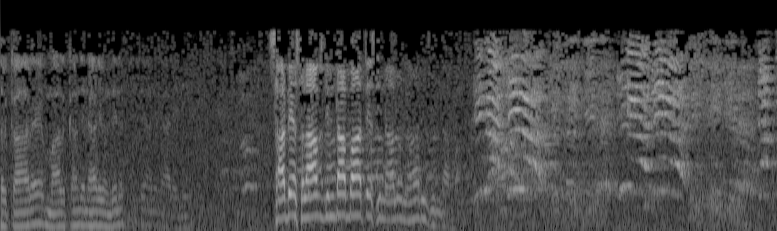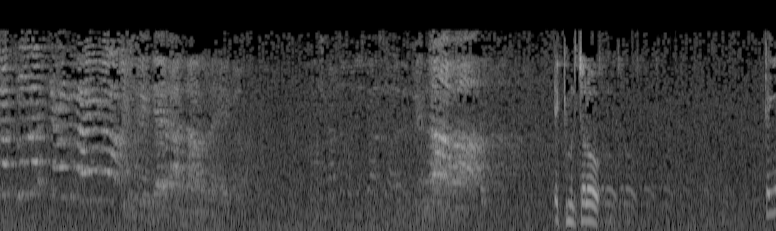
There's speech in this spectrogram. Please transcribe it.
سرکار ہے مالکان دے نعرے ہوندے نے۔ سڈے اسلاف زندہ باد اسی نالو نار ہی زندہ باد۔ ایک منٹ، چلو۔ کئی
